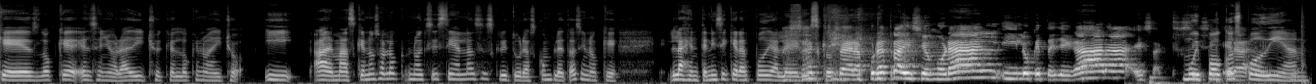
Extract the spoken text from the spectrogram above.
qué es lo que el Señor ha dicho y qué es lo que no ha dicho. Y además que no solo no existían las escrituras completas, sino que la gente ni siquiera podía leer. Exacto, o sea, era pura tradición oral y lo que te llegara, exacto. Muy pocos podían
